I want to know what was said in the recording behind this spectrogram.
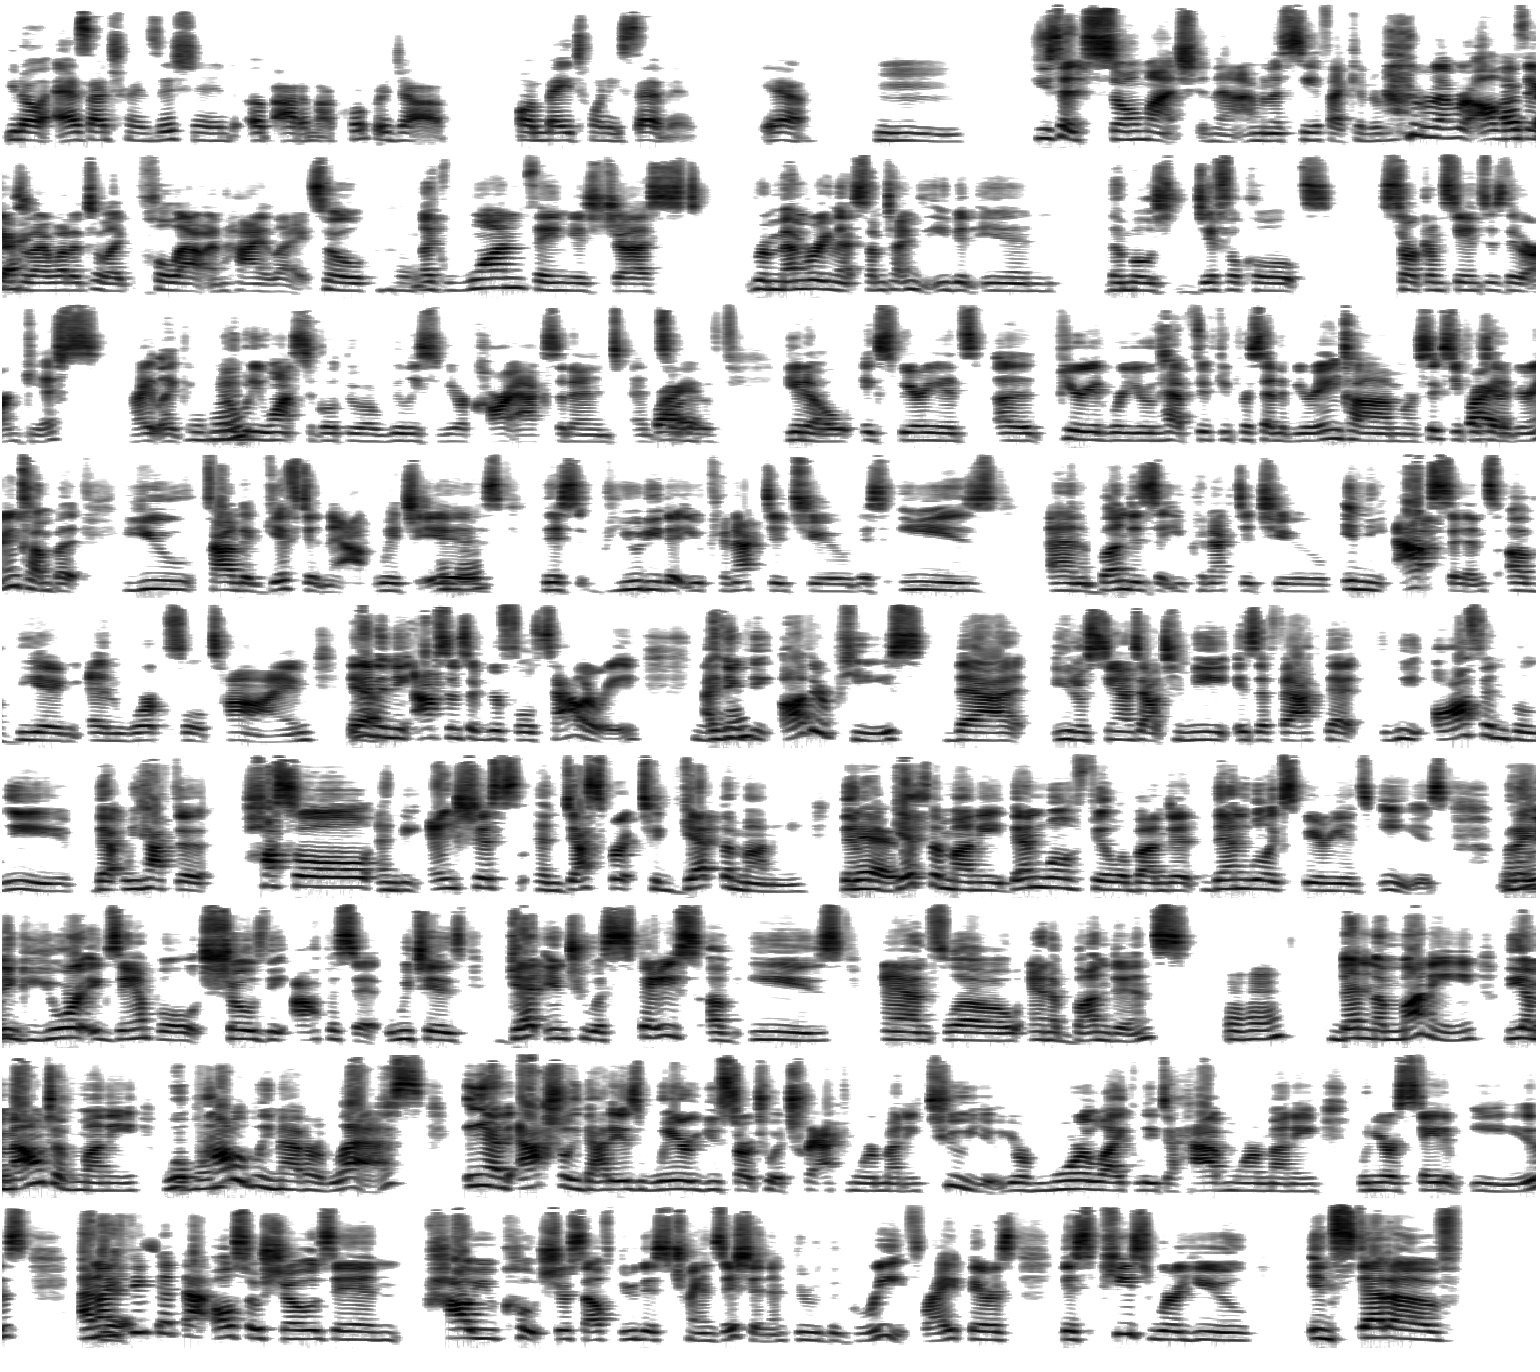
you know, as I transitioned up out of my corporate job on May 27th. Yeah. Mm. You said so much in that. I'm going to see if I can remember all the okay. things that I wanted to like pull out and highlight. So, mm-hmm. like, one thing is just remembering that sometimes, even in the most difficult circumstances, there are gifts, right? Like, mm-hmm. nobody wants to go through a really severe car accident and right. sort of you know, experience a period where you have 50% of your income or 60% right. of your income, but you found a gift in that, which mm-hmm. is this beauty that you connected to, this ease and abundance that you connected to in the absence of being in work full time yeah. and in the absence of your full salary. Mm-hmm. I think mm-hmm. the other piece that, you know, stands out to me is the fact that we often believe that we have to hustle and be anxious and desperate to get the money. Then yes. we get the money, then we'll feel abundant, then we'll experience ease. But mm-hmm. I think your example shows the opposite, which is get into a space of ease and flow and abundance. Mm-hmm then the money, the amount of money will mm-hmm. probably matter less. And actually, that is where you start to attract more money to you. You're more likely to have more money when you're a state of ease. And yes. I think that that also shows in how you coach yourself through this transition and through the grief, right? There's this piece where you, instead of,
